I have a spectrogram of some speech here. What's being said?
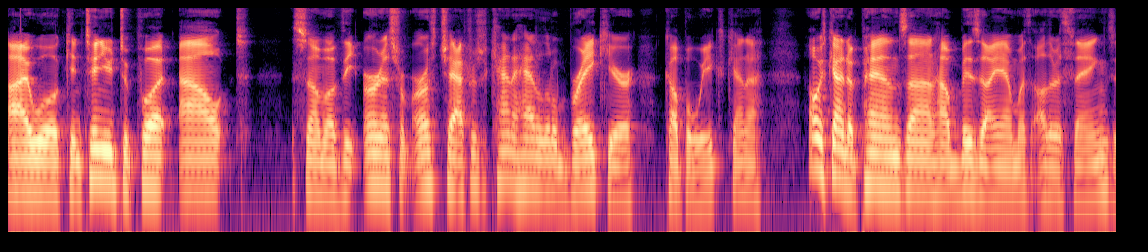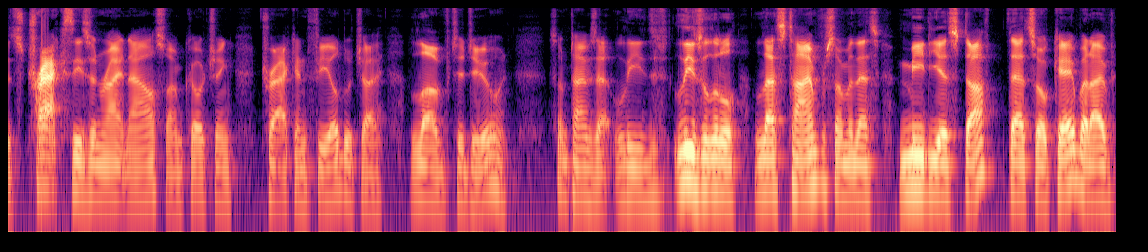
I will continue to put out some of the Ernest from Earth chapters. We kind of had a little break here a couple weeks. Kind of always kind of depends on how busy I am with other things. It's track season right now, so I'm coaching track and field, which I love to do. And sometimes that leaves leaves a little less time for some of this media stuff. That's okay, but I've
